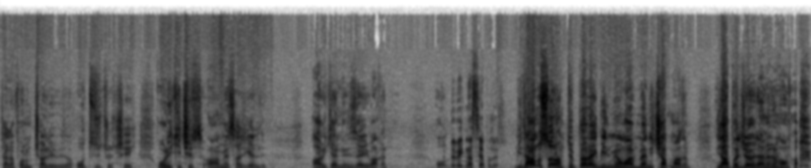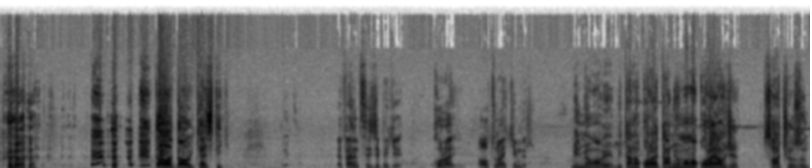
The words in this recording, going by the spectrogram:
Telefonum çalıyor bir dakika 33 şey 12 çift. Aha mesaj geldi. Abi kendinize iyi bakın. Tüp bebek nasıl yapılır? Bir daha mı sorun tüp bebek bilmiyorum abi ben hiç yapmadım. Yapınca öğrenirim ama. tamam tamam kestik. Efendim sizce peki Koray Altunay kimdir? Bilmiyorum abi. Bir tane Koray tanıyorum ama Koray Avcı. Saçı uzun.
